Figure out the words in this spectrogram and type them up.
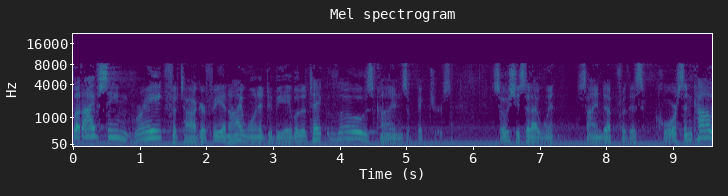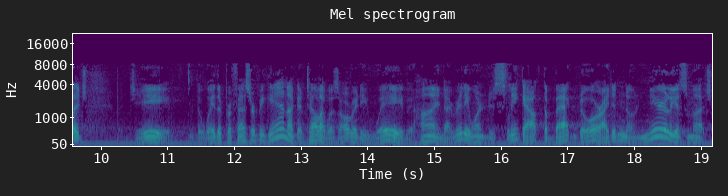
But I've seen great photography, and I wanted to be able to take those kinds of pictures. So she said, I went, signed up for this course in college. But gee, the way the professor began, I could tell I was already way behind. I really wanted to slink out the back door. I didn't know nearly as much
